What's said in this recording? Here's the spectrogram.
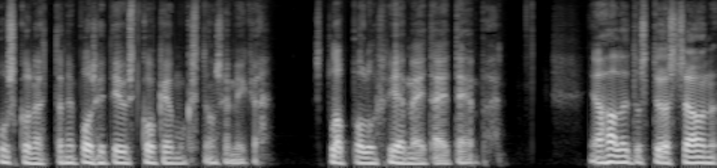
uskon, että ne positiiviset kokemukset on se, mikä loppujen lopuksi vie meitä eteenpäin. Ja hallitustyössä on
